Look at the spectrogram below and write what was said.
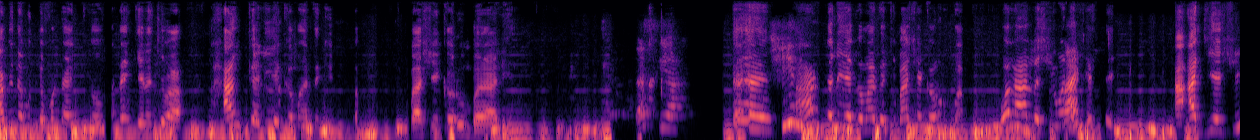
abin da muke faɗa faɗan kenan cewa hankali ya kamata ki ba shekarun ba ne gaskiya. Eh shi hankali ya kamata ki ba shekarun ba wala Allah shi wanda ke a ajiye shi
